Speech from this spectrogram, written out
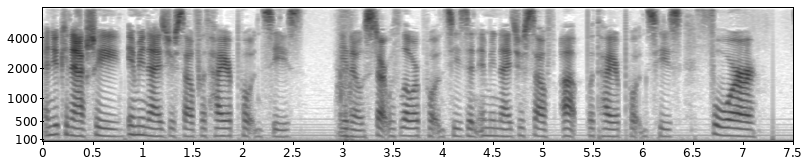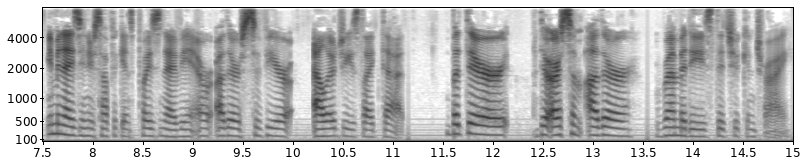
And you can actually immunize yourself with higher potencies you know start with lower potencies and immunize yourself up with higher potencies for immunizing yourself against poison ivy or other severe allergies like that. But there there are some other remedies that you can try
